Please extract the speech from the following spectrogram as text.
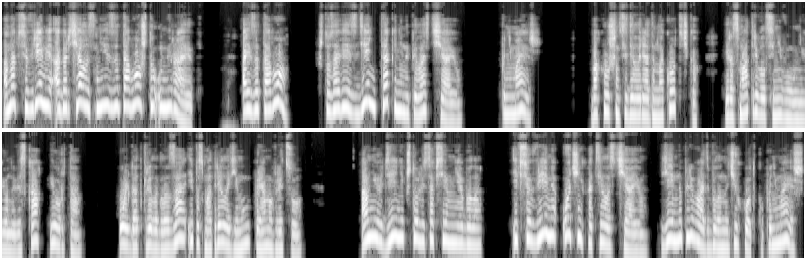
она все время огорчалась не из-за того, что умирает, а из-за того, что за весь день так и не напилась чаю. Понимаешь? Бахрушин сидел рядом на корточках и рассматривал синеву у нее на висках и у рта. Ольга открыла глаза и посмотрела ему прямо в лицо. А у нее денег, что ли, совсем не было. И все время очень хотелось чаю. Ей наплевать было на чехотку, понимаешь?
